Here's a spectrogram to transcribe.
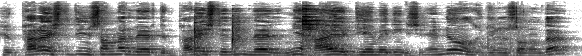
Şimdi para istedi insanlar verdim. Para istedim verdim. Niye hayır diyemediğin için? E ne oldu günün sonunda?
